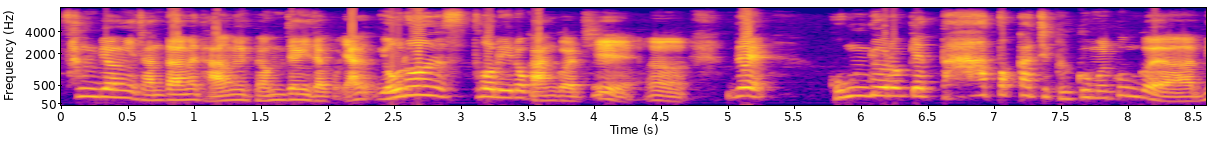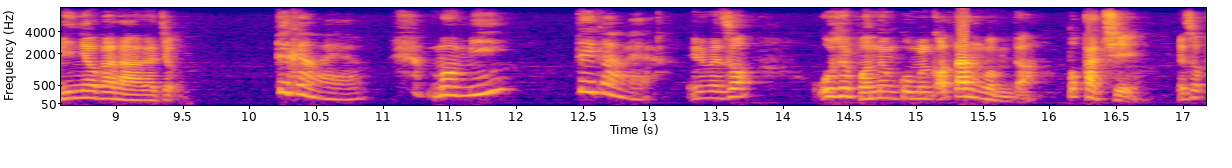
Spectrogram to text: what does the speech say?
상병이 잔 다음에 다음에 병장이 자고 약 요런 스토리로 간 거지. 어. 근데 공교롭게 다 똑같이 그 꿈을 꾼 거야. 미녀가 나와가지고 뜨거워요. 몸이 뜨거워요. 이러면서 옷을 벗는 꿈을 꿨다는 겁니다. 똑같이. 그래서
